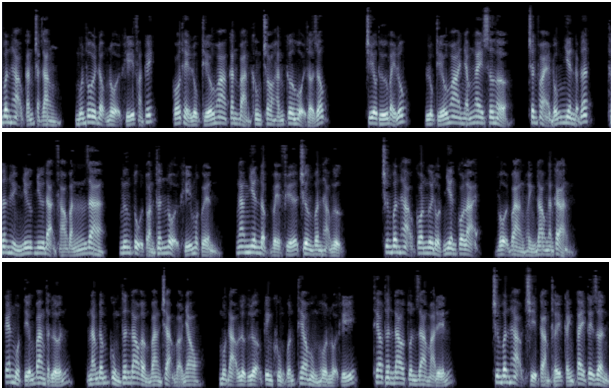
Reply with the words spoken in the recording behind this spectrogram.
vân hạo cắn chặt rằng muốn thôi động nội khí phản kích, có thể lục thiếu hoa căn bản không cho hắn cơ hội thở dốc. Chiêu thứ bảy lúc, lục thiếu hoa nhắm ngay sơ hở, chân phải bỗng nhiên đập đất, thân hình như như đạn pháo bắn ra, ngưng tụ toàn thân nội khí một quyền ngang nhiên đập về phía trương vân hạo ngực. Trương vân hạo con ngươi đột nhiên co lại, vội vàng hoành đao ngăn cản. Ken một tiếng vang thật lớn, nắm đấm cùng thân đao ẩm bang chạm vào nhau, một đạo lực lượng kinh khủng quấn theo hùng hồn nội khí, theo thân đao tuân ra mà đến. Trương vân hạo chỉ cảm thấy cánh tay tê dần,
